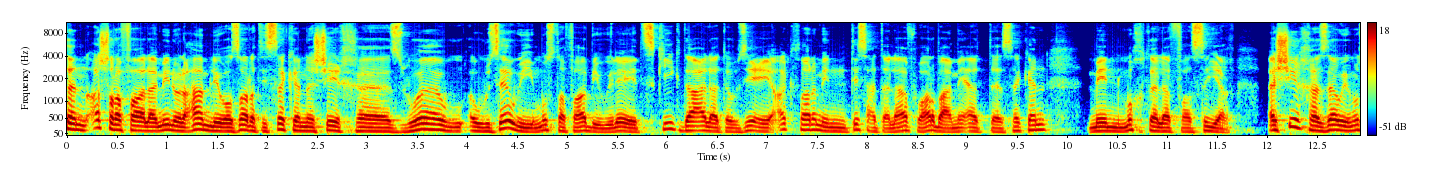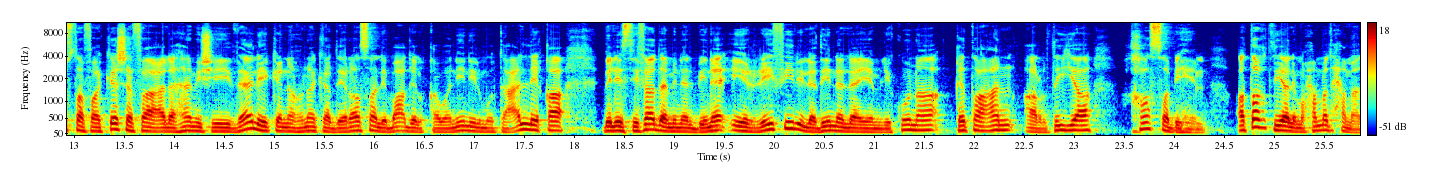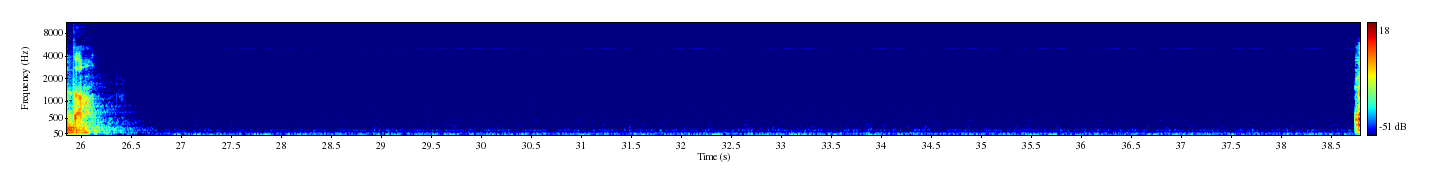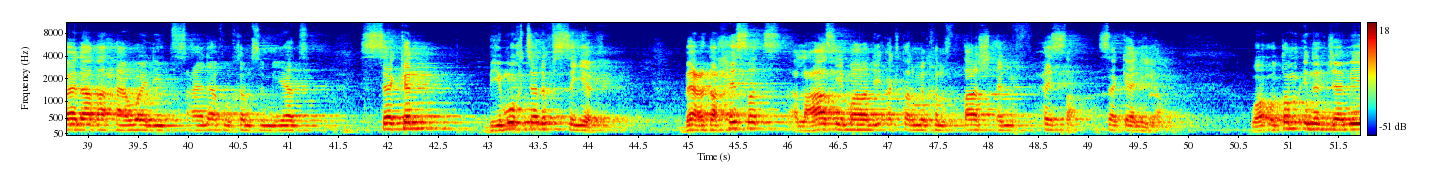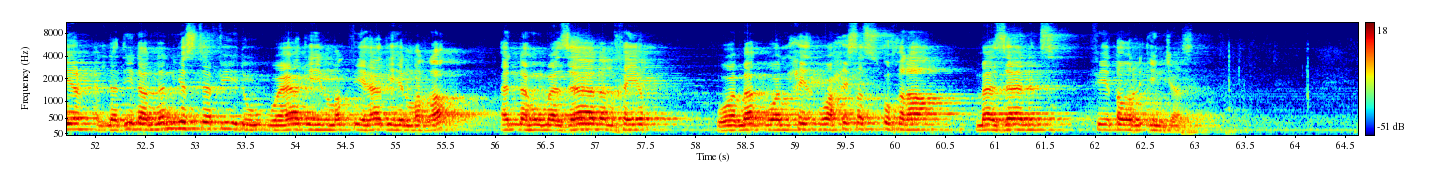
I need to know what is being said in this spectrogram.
أشرف الأمين العام لوزارة السكن الشيخ زواو أو زاوي مصطفى بولاية سكيكدا على توزيع أكثر من 9400 سكن من مختلف الصيغ الشيخ زاوي مصطفى كشف على هامش ذلك أن هناك دراسة لبعض القوانين المتعلقة بالاستفادة من البناء الريفي للذين لا يملكون قطعا أرضية خاصة بهم. التغطية لمحمد حمادة. بلغ حوالي 9500 سكن بمختلف الصيغ بعد حصة العاصمة لأكثر من 15000 حصة سكنية. وأطمئن الجميع الذين لن يستفيدوا وهذه في هذه المرة أنه ما زال الخير وحصص أخرى ما زالت في طور الإنجاز.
